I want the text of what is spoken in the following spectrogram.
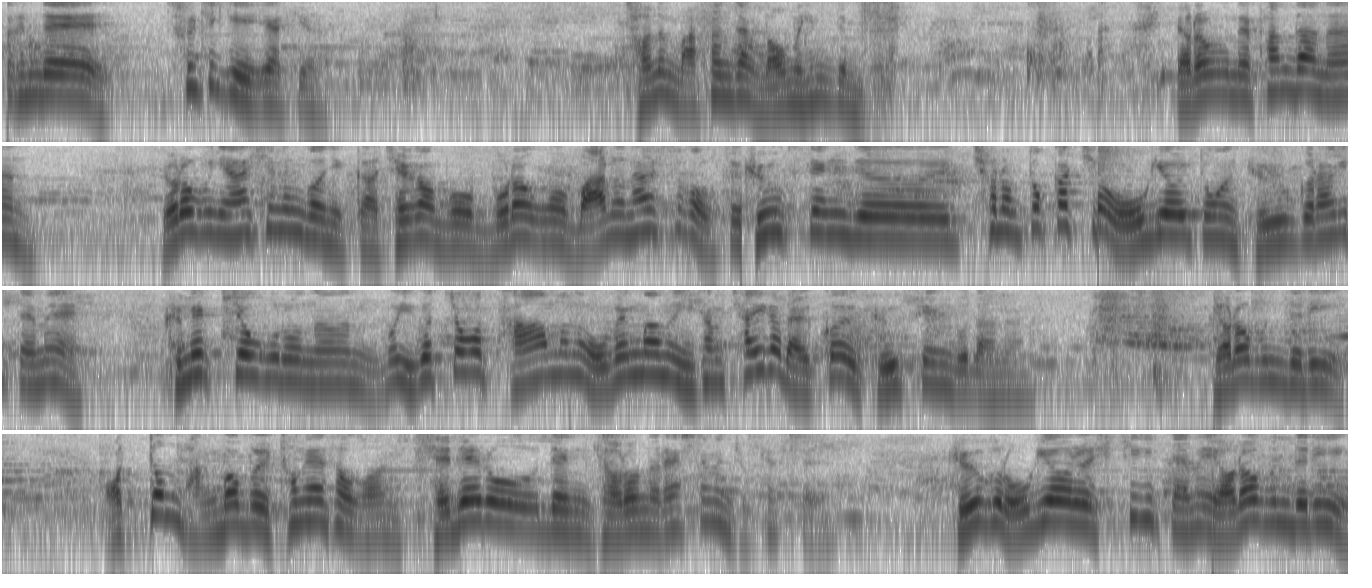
근데 솔직히 얘기할게요. 저는 맞선장 너무 힘듭니다. 여러분의 판단은 여러분이 하시는 거니까 제가 뭐 뭐라고 말은 할 수가 없어요. 교육생들처럼 똑같이 5개월 동안 교육을 하기 때문에 금액적으로는 뭐 이것저것 다 하면 500만 원 이상 차이가 날 거예요. 교육생보다는. 여러분들이 어떤 방법을 통해서건 제대로 된 결혼을 했으면 좋겠어요. 교육을 5개월을 시키기 때문에 여러분들이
